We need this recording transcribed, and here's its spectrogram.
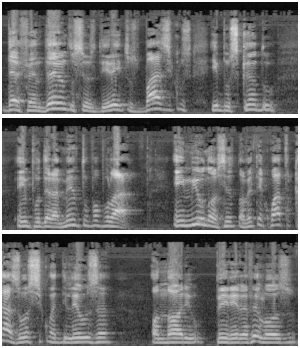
defendendo seus direitos básicos e buscando empoderamento popular. Em 1994, casou-se com Edileuza Honório Pereira Veloso,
